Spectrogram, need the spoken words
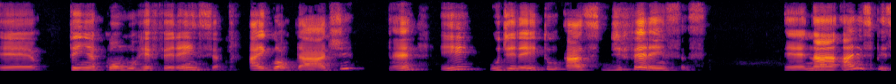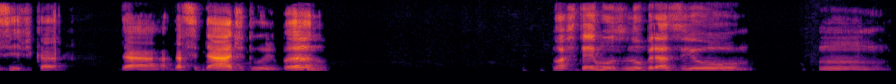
é, tenha como referência a igualdade né, e o direito às diferenças. É, na área específica da, da cidade, do urbano, nós temos no Brasil um,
